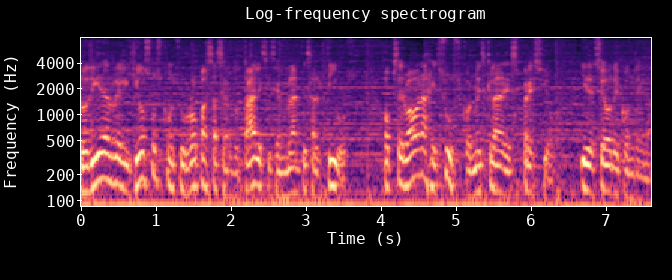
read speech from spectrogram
Los líderes religiosos, con sus ropas sacerdotales y semblantes altivos, observaban a Jesús con mezcla de desprecio y deseo de condena.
